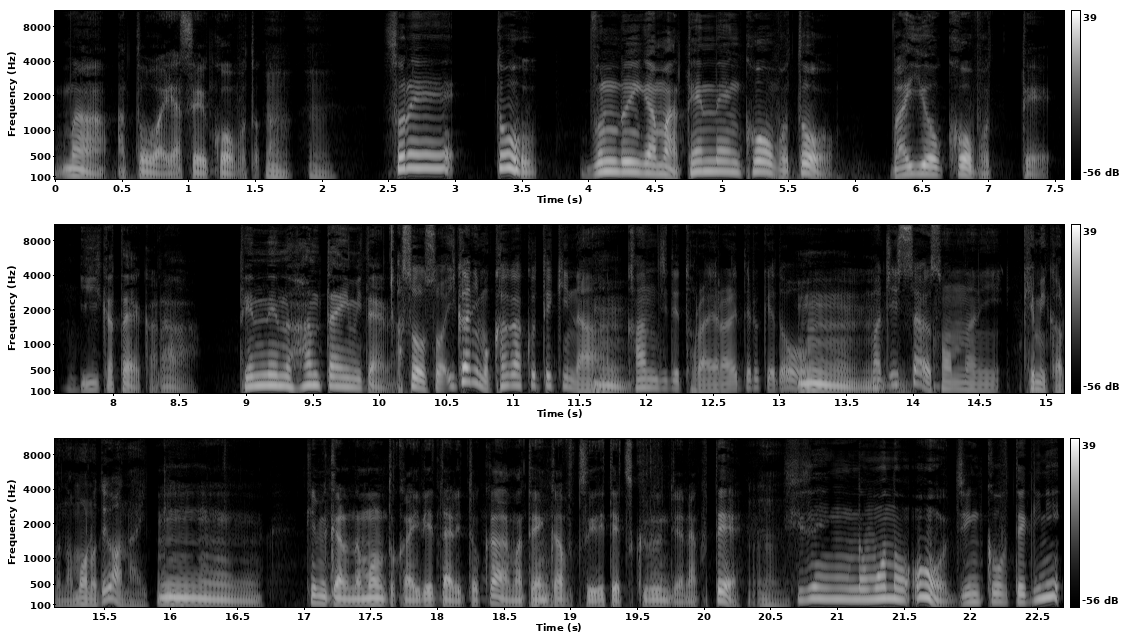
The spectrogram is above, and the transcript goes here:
まああとは野生酵母とか。うん。うん。それと分類がまあ天然酵母と培養酵母って言い方やから天然の反対みたいな。あそうそう。いかにも科学的うなん。感じで捉えられてるけど、うんまあ、実際はそんなにケミカルなものではない、う。んうんケミカルなものとか入れたりとか、まあ、添加物入れて作るんじゃなくてうん、自然のものを人工的に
